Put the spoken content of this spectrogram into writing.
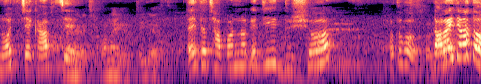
নড়ছে কাঁপছে। এই তো ছাপান্ন কেজি দুশো কত গো? দাঁড়াই জানা তো।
